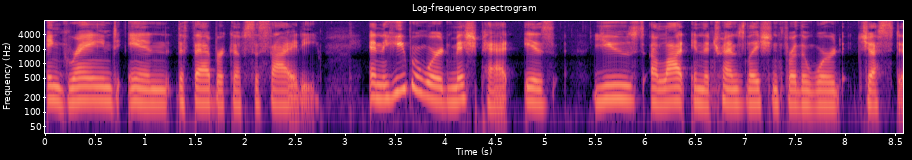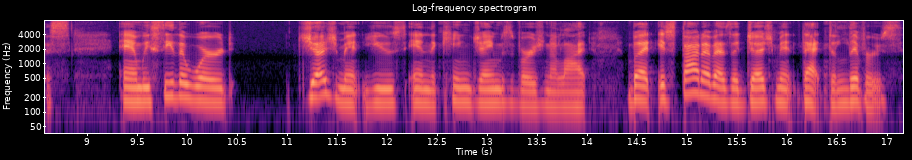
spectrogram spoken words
ingrained in the fabric of society. And the Hebrew word mishpat is used a lot in the translation for the word justice. And we see the word judgment used in the King James Version a lot, but it's thought of as a judgment that delivers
